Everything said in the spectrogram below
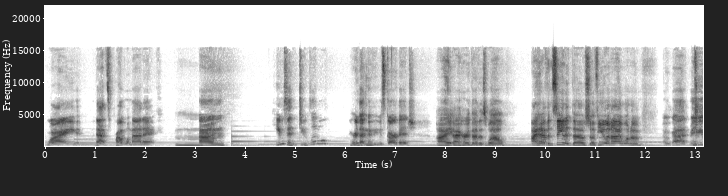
why that's problematic. Mm. Um, he was in Dolittle. I heard that movie was garbage. I I heard that as well. I haven't seen it though, so if you and I want to Oh God, maybe,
